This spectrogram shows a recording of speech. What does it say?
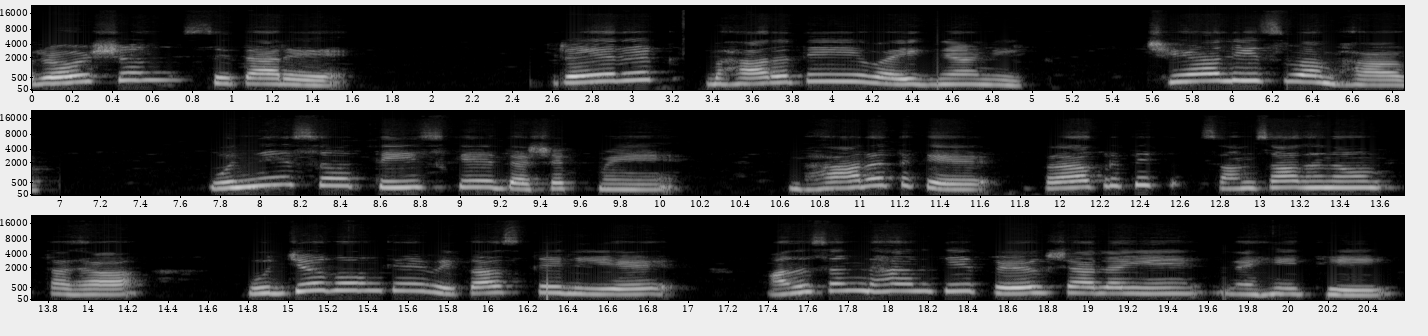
रोशन सितारे, प्रेरक भारतीय वैज्ञानिक, छियालीसवा भाग 1930 के दशक में भारत के प्राकृतिक संसाधनों तथा उद्योगों के विकास के लिए अनुसंधान की प्रयोगशालाएँ नहीं थी।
